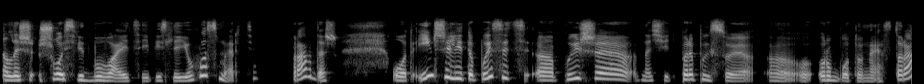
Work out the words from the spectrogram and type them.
Але ж щось відбувається і після його смерті, правда ж? От інший літописець е, пише, значить, переписує е, роботу Нестора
